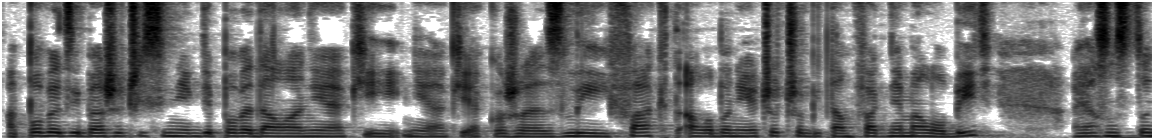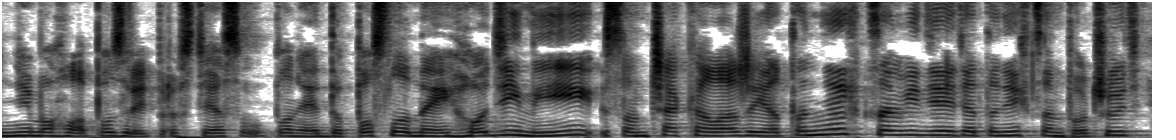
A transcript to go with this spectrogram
a povedz iba, že či si niekde povedala nejaký, nejaký akože zlý fakt alebo niečo, čo by tam fakt nemalo byť. A ja som si to nemohla pozrieť, proste ja som úplne do poslednej hodiny som čakala, že ja to nechcem vidieť, ja to nechcem počuť.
